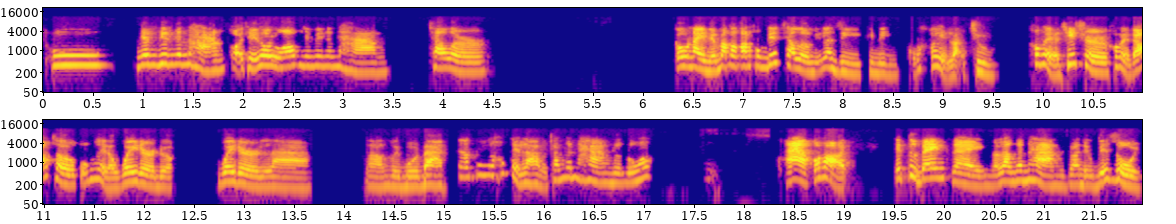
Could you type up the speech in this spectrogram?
Thu nhân viên ngân hàng, gọi thế thôi đúng không? Nhân viên ngân hàng, teller. Câu này nếu mà các con không biết teller nghĩa là gì thì mình cũng có thể loại trừ. Không thể là teacher, không phải doctor, cũng không thể là waiter được. Waiter là à, người bồi bàn, không, không thể làm ở trong ngân hàng được đúng không? À, câu hỏi. Cái từ bank này nó là ngân hàng thì chúng ta đều biết rồi,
